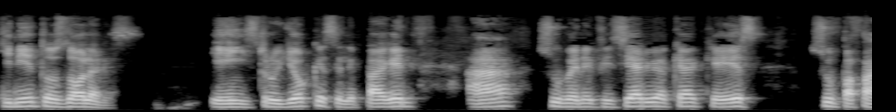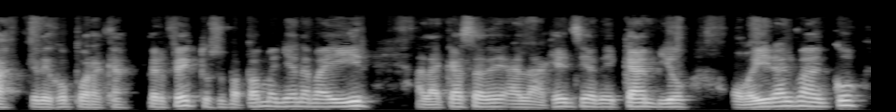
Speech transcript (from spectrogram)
500 dólares e instruyó que se le paguen a su beneficiario acá, que es su papá, que dejó por acá. Perfecto, su papá mañana va a ir a la casa de, a la agencia de cambio o ir al banco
